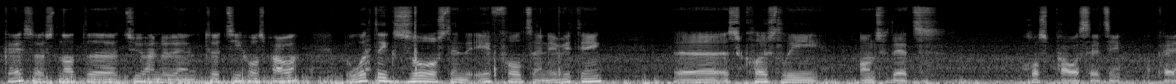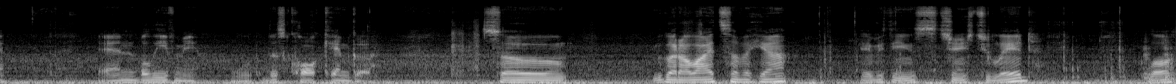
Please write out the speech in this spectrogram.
okay so it's not the 230 horsepower but with the exhaust and the air filter and everything uh, it's closely onto that horsepower setting okay. And believe me this car can go. So we got our lights over here. Everything's changed to LED Glass,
